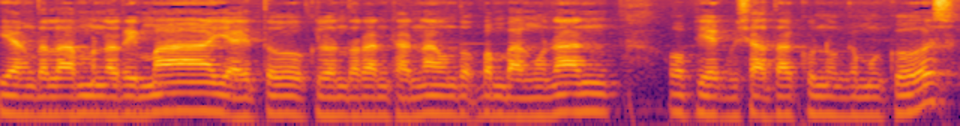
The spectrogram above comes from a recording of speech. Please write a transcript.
yang telah menerima yaitu gelontoran dana untuk pembangunan objek wisata Gunung Kemukus.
